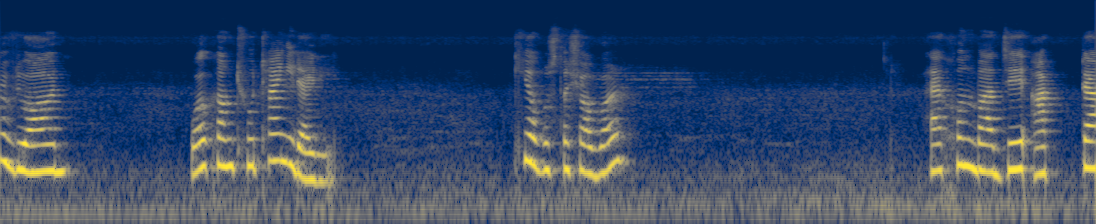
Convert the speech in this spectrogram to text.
everyone. Welcome to Tiny Diary. কি অবস্থা সবার? এখন বাজে আটটা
